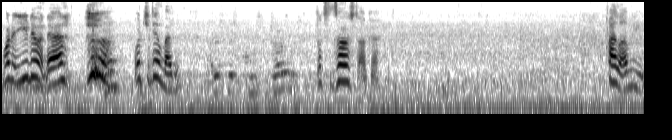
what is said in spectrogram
What are you doing, Dad? Huh? what you doing, baby? I just fixed some toast. Fixing toast? Okay. I love you.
